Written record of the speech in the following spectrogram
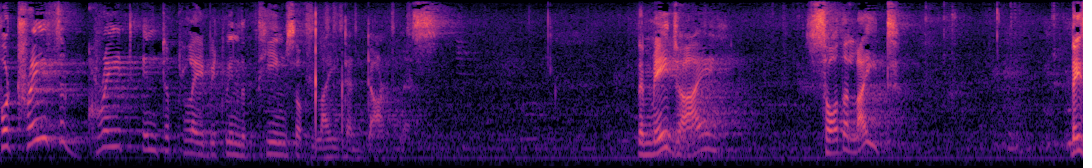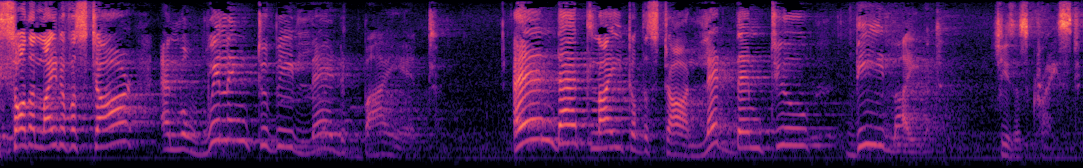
portrays a great interplay between the themes of light and darkness. The Magi saw the light. They saw the light of a star and were willing to be led by it. And that light of the star led them to the light, Jesus Christ.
